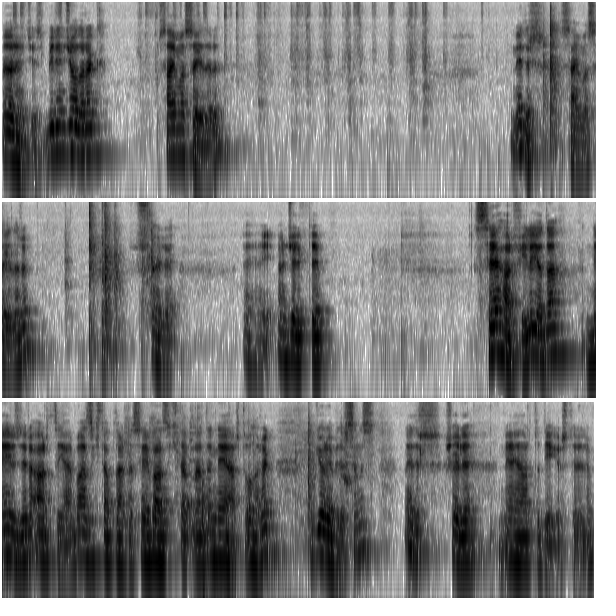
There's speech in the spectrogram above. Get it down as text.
öğreneceğiz. Birinci olarak sayma sayıları. Nedir sayma sayıları? Şöyle e, öncelikle S harfiyle ya da N üzeri artı yani bazı kitaplarda S bazı kitaplarda N artı olarak görebilirsiniz. Nedir? Şöyle N artı diye gösterelim.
